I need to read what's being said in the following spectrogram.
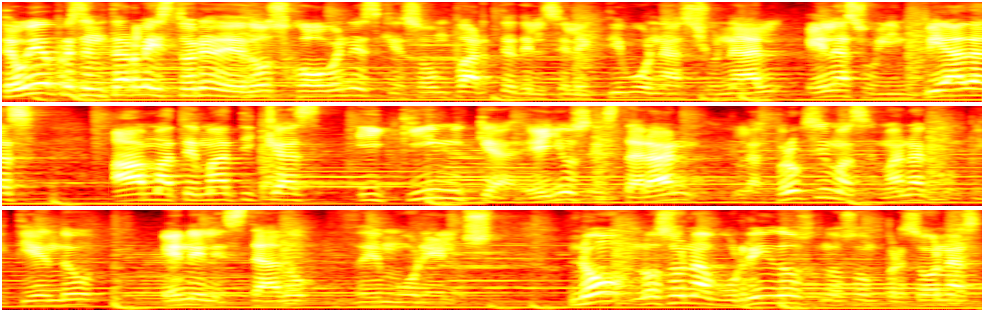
Te voy a presentar la historia de dos jóvenes que son parte del selectivo nacional en las Olimpiadas a Matemáticas y Química. Ellos estarán la próxima semana compitiendo en el estado de Morelos. No, no son aburridos, no son personas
